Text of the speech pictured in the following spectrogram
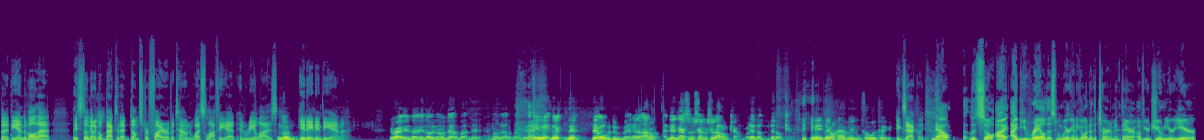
But at the end of all that, they still got to go back to that dumpster fire of a town, West Lafayette, and realize No, it ain't Indiana. Right, you know, you know, no doubt about that. No doubt about that. hey, they- they're they're they're overdue, man. They don't, I don't. Their national championship, I don't count, bro. That doesn't. That don't count. they they don't have any, so we'll take it. Exactly. Now, uh, so I I derailed us when we were going to go into the tournament there of your junior year.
